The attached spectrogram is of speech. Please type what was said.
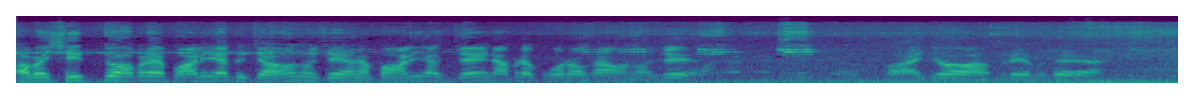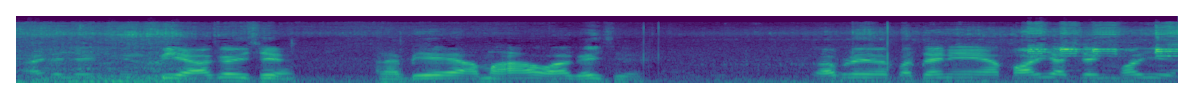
હવે સીધું આપણે પાળિયાદ જવાનું છે અને પાળિયાદ જઈને આપણે પોરો ખાવાનો છે. જો આપણે બધા આજે જઈને બે આગળ છે અને બે આમાં આવ આગળ છે. તો આપણે બધાને પાળિયાદ જઈને મળીએ.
